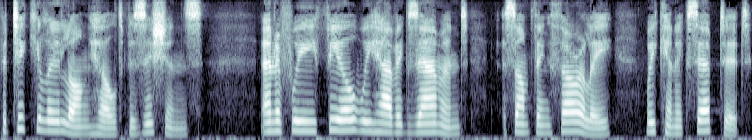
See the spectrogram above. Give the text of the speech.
particularly long held positions and if we feel we have examined something thoroughly, we can accept it,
